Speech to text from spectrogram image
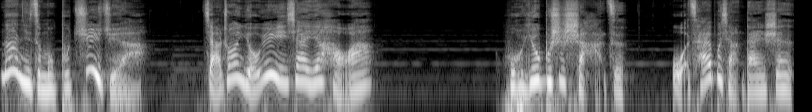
那你怎么不拒绝啊？假装犹豫一下也好啊。我又不是傻子，我才不想单身。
